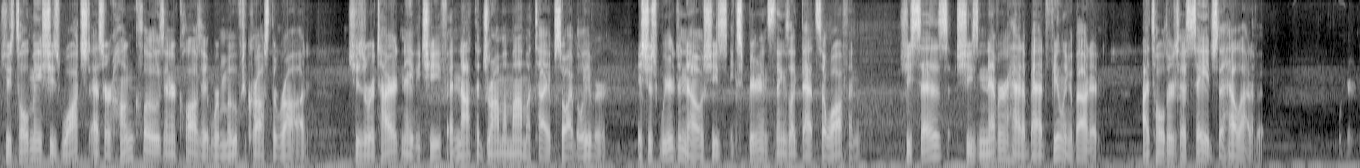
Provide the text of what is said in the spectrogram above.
She's told me she's watched as her hung clothes in her closet were moved across the rod. She's a retired Navy chief and not the drama mama type, so I believe her. It's just weird to know she's experienced things like that so often. She says she's never had a bad feeling about it. I told her to sage the hell out of it. Weird.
